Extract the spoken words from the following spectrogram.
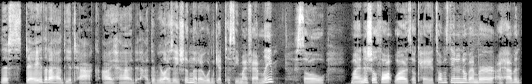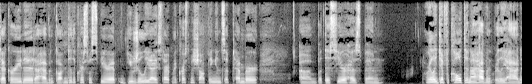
this day that I had the attack, I had had the realization that I wouldn't get to see my family. So, my initial thought was okay, it's almost the end of November. I haven't decorated, I haven't gotten to the Christmas spirit. Usually, I start my Christmas shopping in September, um, but this year has been really difficult, and I haven't really had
